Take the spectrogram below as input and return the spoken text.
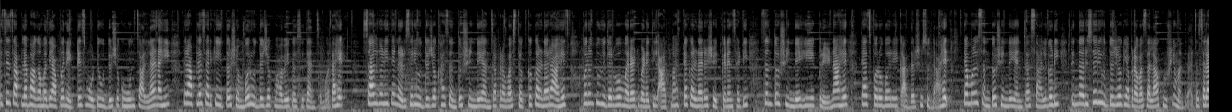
तसेच आपल्या भागामध्ये आपण एकटेच मोठे उद्योजक होऊन चालणार नाही तर आपल्यासारखे इतर शंभर उद्योजक व्हावेत असं त्यांचं मत आहे. सालगडी ते नर्सरी उद्योजक हा संतोष शिंदे यांचा प्रवास थक्क करणारा आहेच परंतु विदर्भ मराठवाड्यातील आत्महत्या करणाऱ्या शेतकऱ्यांसाठी संतोष शिंदे ही एक प्रेरणा आहेत त्याचबरोबर एक आदर्शसुद्धा आहेत. त्यामुळे संतोष शिंदे यांचा सालगडी ते नर्सरी उद्योजक या प्रवासाला कृषी मंत्र्याचा चला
